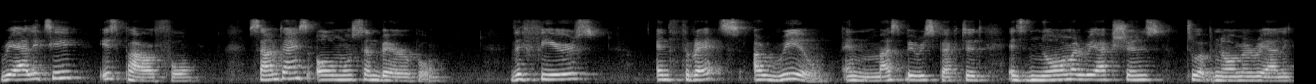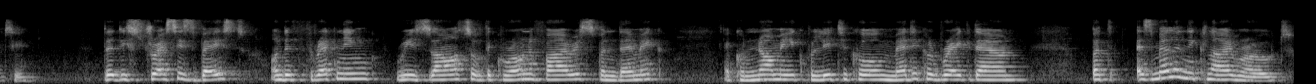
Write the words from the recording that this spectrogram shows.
Reality is powerful, sometimes almost unbearable. The fears and threats are real and must be respected as normal reactions to abnormal reality. The distress is based on the threatening results of the coronavirus pandemic, economic, political, medical breakdown. But as Melanie Klein wrote,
